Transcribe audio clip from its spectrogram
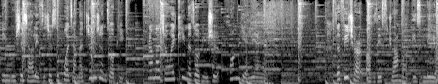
并不是小李子这次获奖的真正作品，让他成为 King 的作品是《荒野恋人》。The feature of this drama is Leo,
